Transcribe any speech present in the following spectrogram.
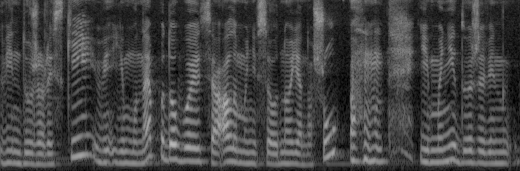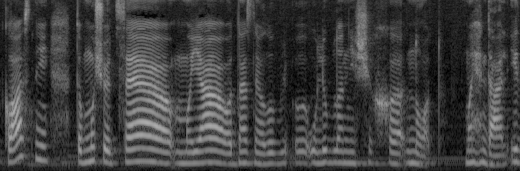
він дуже різкий, йому не подобається, але мені все одно я ношу. І мені дуже він класний, тому що це моя одна з найулюбленіших е, нот. Мигдаль. І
